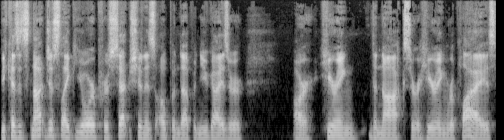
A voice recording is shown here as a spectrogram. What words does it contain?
because it's not just like your perception is opened up and you guys are are hearing the knocks or hearing replies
